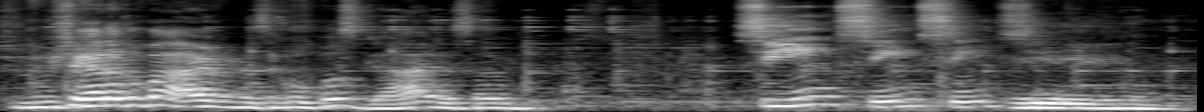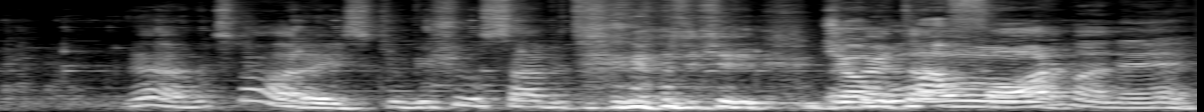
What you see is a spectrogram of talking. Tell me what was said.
Tipo, Não chegaram a derrubar árvore, mas derrubou os galhos, sabe? Sim, sim, sim, sim. E. É, muito da hora isso, que o bicho sabe tá ligado, que De alguma o- forma, né?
